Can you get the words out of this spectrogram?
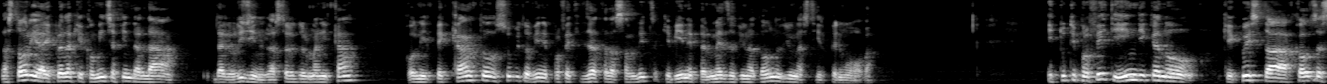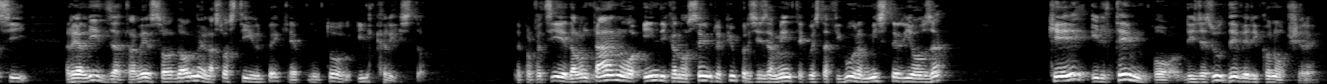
La storia è quella che comincia fin dalla dalle origini della storia dell'umanità, con il peccato subito viene profetizzata la salvezza che viene per mezzo di una donna di una stirpe nuova. E tutti i profeti indicano che questa cosa si realizza attraverso la donna e la sua stirpe, che è appunto il Cristo. Le profezie da lontano indicano sempre più precisamente questa figura misteriosa che il tempo di Gesù deve riconoscere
